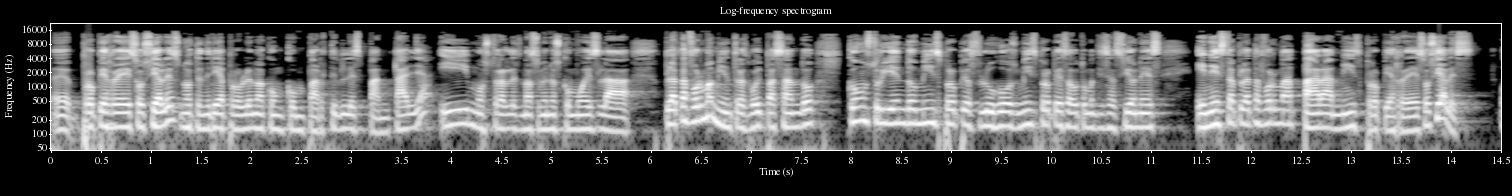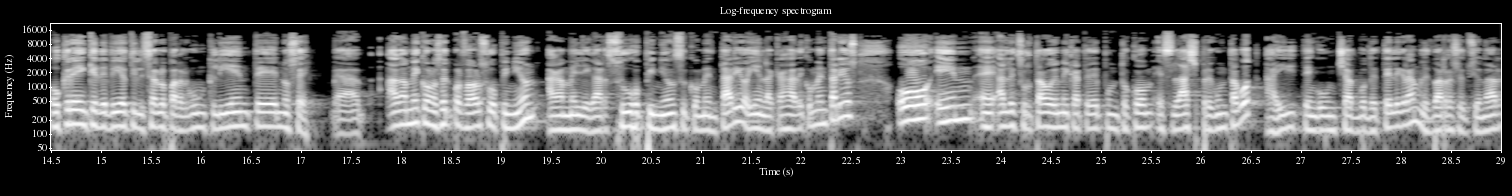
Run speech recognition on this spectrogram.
eh, propias redes sociales, no tendría problema con compartirles pantalla y mostrarles más o menos cómo es la plataforma mientras voy pasando, construyendo mis propios flujos, mis propias automatizaciones en esta plataforma para mis propias redes sociales o creen que debería utilizarlo para algún cliente, no sé. Ah, háganme conocer por favor su opinión, háganme llegar su opinión, su comentario ahí en la caja de comentarios o en eh, alexhurtadomktd.com slash preguntabot. Ahí tengo un chatbot de Telegram, les va a recepcionar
